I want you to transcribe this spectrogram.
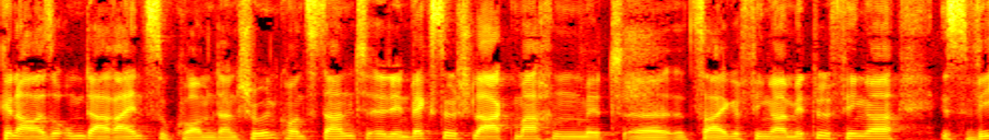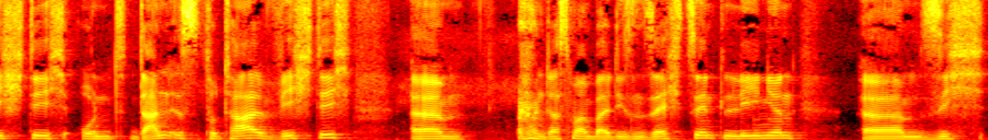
genau, also um da reinzukommen, dann schön konstant äh, den Wechselschlag machen mit äh, Zeigefinger, Mittelfinger ist wichtig und dann ist total wichtig, ähm, dass man bei diesen Sechzehntellinien ähm, sich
